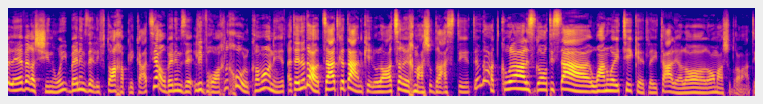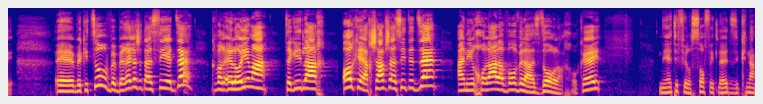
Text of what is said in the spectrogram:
לעבר השינוי, בין אם זה לפתוח אפליקציה, או בין אם זה לברוח לחו"ל, כמוני. אתן יודעות, צעד קטן, כאילו, לא צריך משהו דרסטי. אתן יודעות, כולה לסגור טיסה, one way ticket לאיטליה, לא, לא משהו דרמטי. Uh, בקיצור, וברגע שתעשי את זה, כבר אלוהימה תגיד לך, אוקיי, עכשיו שעשית את זה, אני יכולה לבוא ולעזור לך, אוקיי? נהייתי פילוסופית לעת זקנה.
